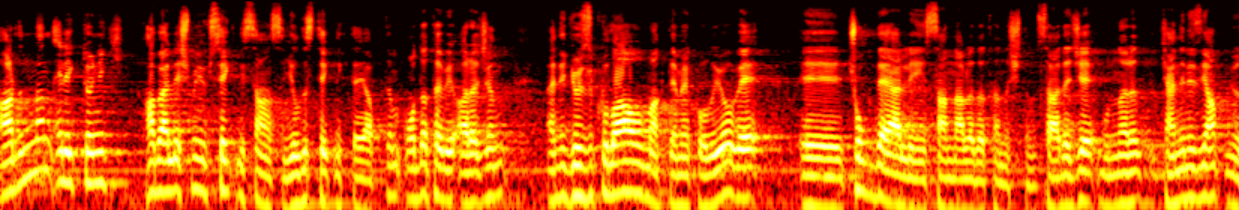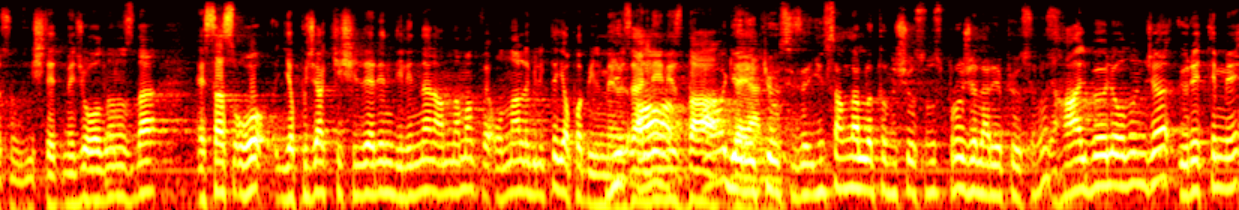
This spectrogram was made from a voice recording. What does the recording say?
Ardından elektronik haberleşme yüksek lisansı Yıldız Teknik'te yaptım. O da tabii aracın hani gözü kulağı olmak demek oluyor ve e, çok değerli insanlarla da tanıştım. Sadece bunları kendiniz yapmıyorsunuz. İşletmeci olduğunuzda esas o yapacak kişilerin dilinden anlamak ve onlarla birlikte yapabilme özelliğiniz ağ- daha ağ değerli. gerekiyor size. İnsanlarla tanışıyorsunuz, projeler yapıyorsunuz. Hal böyle olunca üretimi,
